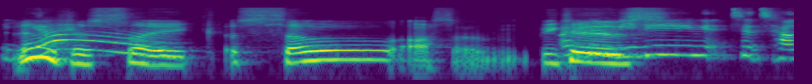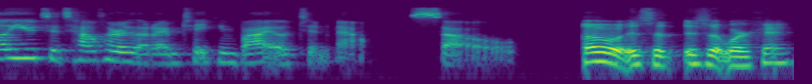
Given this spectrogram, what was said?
And it was just like so awesome I've been because meaning to tell you to tell her that I'm taking biotin now. So oh, is it is it working?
